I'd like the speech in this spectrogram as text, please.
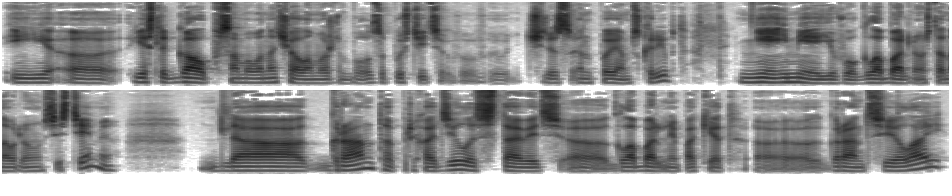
И э, если gulp с самого начала можно было запустить через npm скрипт, не имея его глобально установленным в системе, для гранта приходилось ставить э, глобальный пакет э, Grant CLI –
